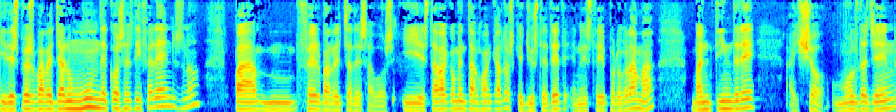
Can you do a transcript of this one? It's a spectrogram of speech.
i després barrejar un munt de coses diferents, no?, per mm, fer barreja de sabors. I estava comentant Juan Carlos que justetet en este programa van tindre això, molta gent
